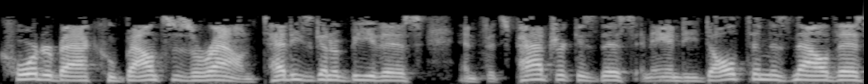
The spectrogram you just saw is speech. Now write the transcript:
quarterback who bounces around. Teddy's going to be this, and Fitzpatrick is this, and Andy Dalton is now this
